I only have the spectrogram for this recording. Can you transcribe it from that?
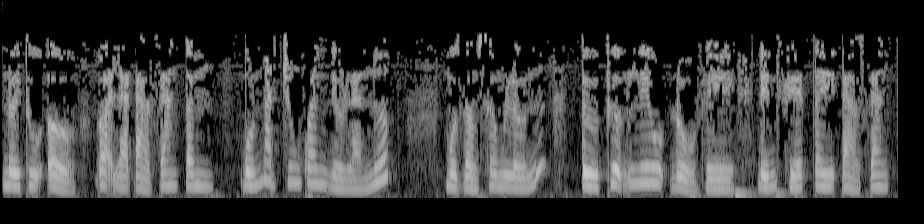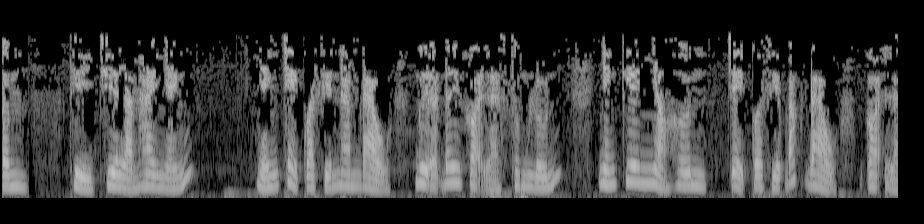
Nơi Thu ở gọi là đảo Giang Tâm, bốn mặt chung quanh đều là nước. Một dòng sông lớn, từ Thượng Lưu đổ về đến phía tây đảo Giang Tâm, thì chia làm hai nhánh. Nhánh chảy qua phía nam đảo, người ở đây gọi là sông lớn, nhánh kia nhỏ hơn, chảy qua phía bắc đảo, gọi là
